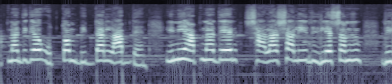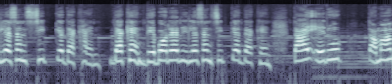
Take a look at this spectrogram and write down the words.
আপনাদেরকে উত্তম বিদ্যার লাভ দেন। ইনি আপনাদের সালাশালী রিলেশন, রিলেশনশিপকে দেখেন দেখেন, দেবরের রিলেশনশিপকে দেখেন। তাই এরূপ তমাম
